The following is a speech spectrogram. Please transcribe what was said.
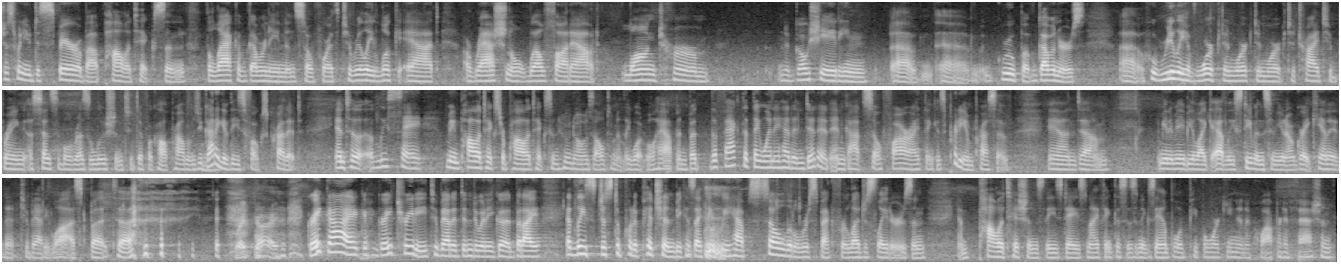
just when you despair about politics and the lack of governing and so forth, to really look at a rational, well thought out, long term negotiating uh, uh, group of governors uh, who really have worked and worked and worked to try to bring a sensible resolution to difficult problems. You've got to give these folks credit and to at least say, I mean, politics are politics, and who knows ultimately what will happen. But the fact that they went ahead and did it and got so far, I think, is pretty impressive. And um, I mean, it may be like Adlai Stevenson, you know, great candidate, too bad he lost, but. Uh, Great guy. great guy, great treaty. Too bad it didn't do any good. But I, at least just to put a pitch in, because I think we have so little respect for legislators and, and politicians these days. And I think this is an example of people working in a cooperative fashion.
